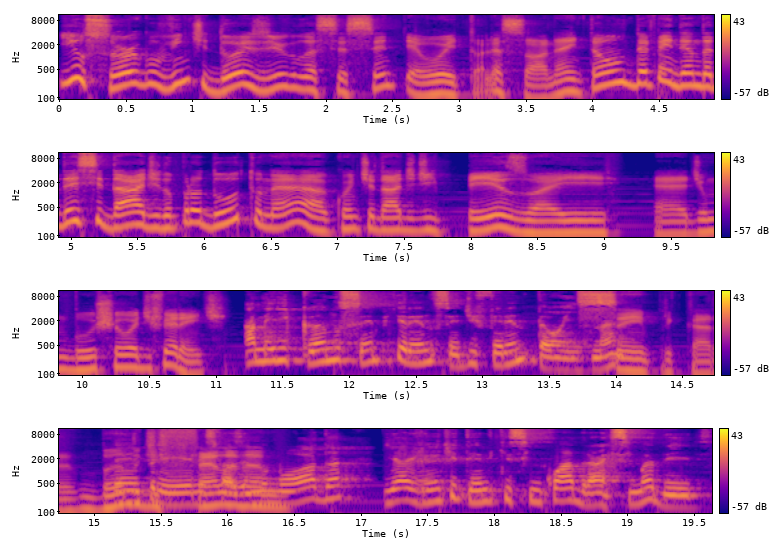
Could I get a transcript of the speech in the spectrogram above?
e o sorgo 22,68. Olha só, né? Então, dependendo da densidade do produto, né, a quantidade de peso aí é, de um bushel é diferente. Americanos sempre querendo ser diferentões, né? Sempre, cara. Bando sempre de eles fela fazendo da... moda e a gente tendo que se enquadrar em cima deles.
